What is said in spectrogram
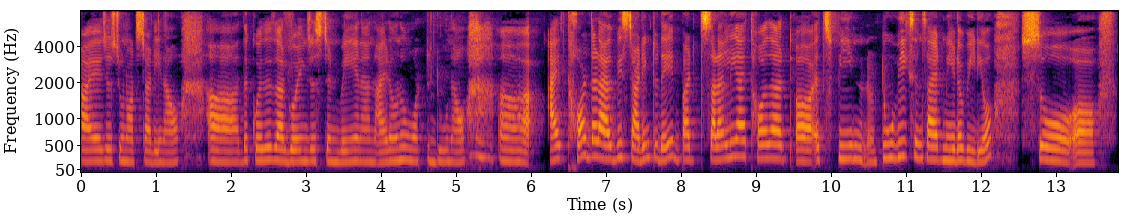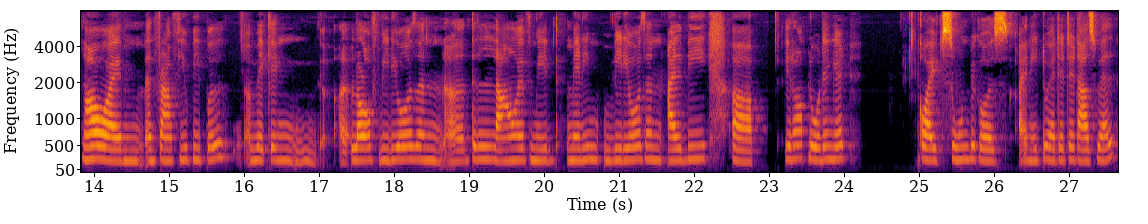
I just do not study now. Uh, the quizzes are going just in vain, and I don't know what to do now. Uh, I thought that I'll be studying today, but suddenly I thought that uh, it's been two weeks since I had made a video. So uh, now I'm in front of few people uh, making a lot of videos, and uh, till now I've made many videos, and I'll be uh, you know uploading it quite soon because I need to edit it as well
